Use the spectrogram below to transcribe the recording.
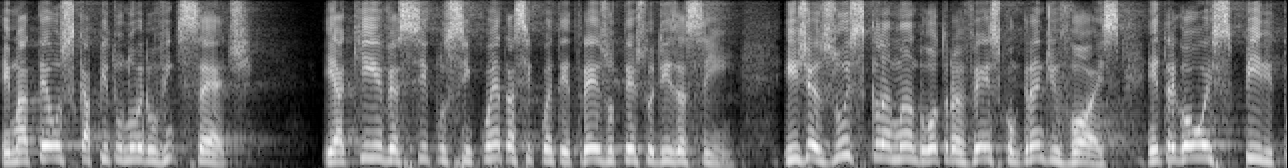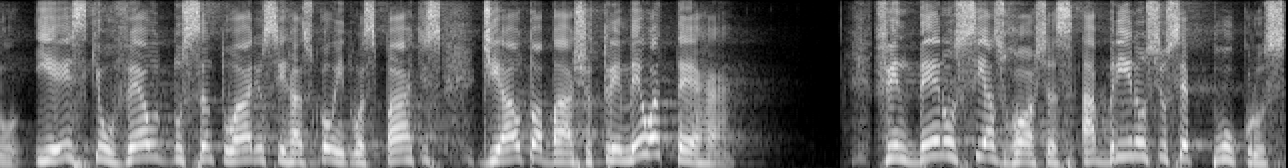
em Mateus capítulo número 27, e aqui versículos 50 a 53, o texto diz assim: e Jesus, clamando outra vez com grande voz, entregou o Espírito, e eis que o véu do santuário se rasgou em duas partes, de alto a baixo, tremeu a terra. Fenderam-se as rochas, abriram-se os sepulcros,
